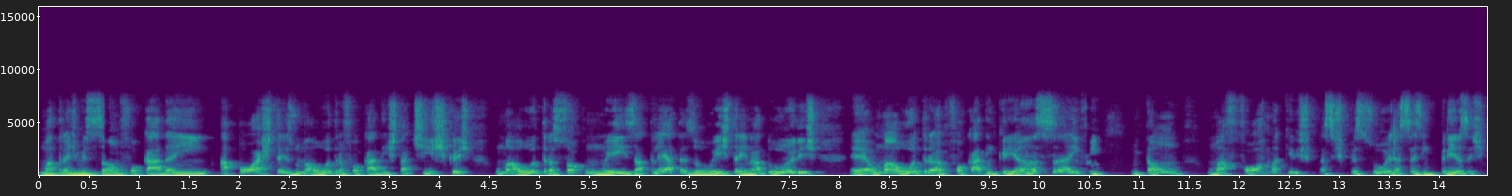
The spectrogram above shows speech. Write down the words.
uma transmissão focada em apostas, uma outra focada em estatísticas, uma outra só com ex-atletas ou ex-treinadores, é, uma outra focada em criança, enfim. Então, uma forma que eles, essas pessoas, essas empresas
